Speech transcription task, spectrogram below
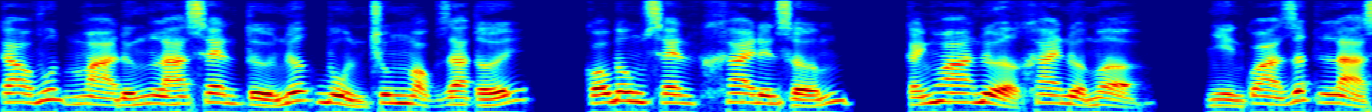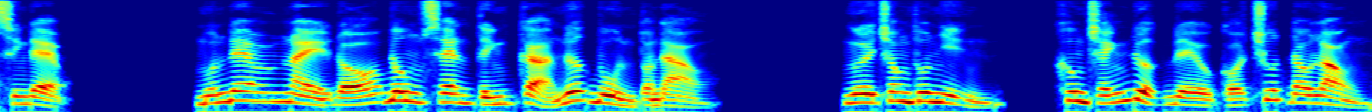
cao vút mà đứng lá sen từ nước bùn trung mọc ra tới, có bông sen khai đến sớm, cánh hoa nửa khai nửa mở, nhìn qua rất là xinh đẹp. Muốn đem này đó bông sen tính cả nước bùn toàn đảo. Người trong thôn nhìn, không tránh được đều có chút đau lòng.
